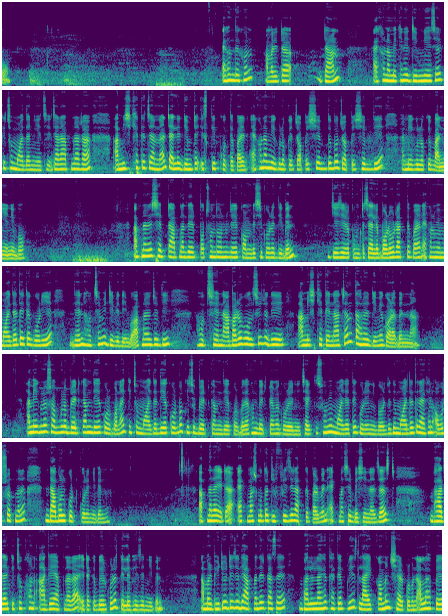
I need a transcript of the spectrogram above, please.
এখন দেখুন আমার এটা ডান এখন আমি এখানে ডিম নিয়েছি আর কিছু ময়দা নিয়েছি। যারা আপনারা আমিষ খেতে চান না, চাইলে ডিমটা স্কিপ করতে পারেন। এখন আমি এগুলোকে চপের শেপ দেবো। চপের শেপ দিয়ে আমি এগুলোকে বানিয়ে নেব। আপনারা শেপটা আপনাদের পছন্দ অনুযায়ী কম বেশি করে দিবেন। যে যেরকমটা চাইলে বড়ও রাখতে পারেন। এখন আমি ময়দাতে এটা গড়িয়ে দেন হচ্ছে আমি ডিবে দিব। আপনারা যদি হচ্ছে না, আবারও বলছি, যদি আমিষ খেতে না চান, তাহলে ডিমে গড়াবেন না। আমি এগুলো সবগুলো ব্রেড কাম দিয়ে করব না, কিছু ময়দা দিয়ে করব, কিছু ব্রেড কাম দিয়ে করব। এখন ব্রেড কামে গড়িয়ে নিচ্ছি। আর কিছু আমি ময়দাতে গড়িয়ে নিব। যদি ময়দাতে রাখেন, অবশ্যই আপনারা ডাবল কোট করে নেবেন। আপনারা এটা এক মাস মতো ডিপ ফ্রিজে রাখতে পারবেন, এক মাসের বেশি না। জাস্ট ভাজার কিছুক্ষণ আগে আপনারা এটাকে বের করে তেলে ভেজে নেবেন। আমার ভিডিওটি যদি আপনাদের কাছে ভালো লাগে থাকে প্লিজ লাইক কমেন্ট শেয়ার করবেন। আল্লাহ হাফেজ।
